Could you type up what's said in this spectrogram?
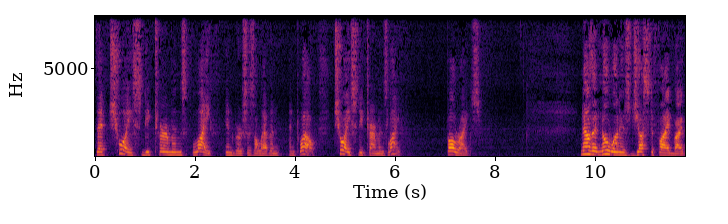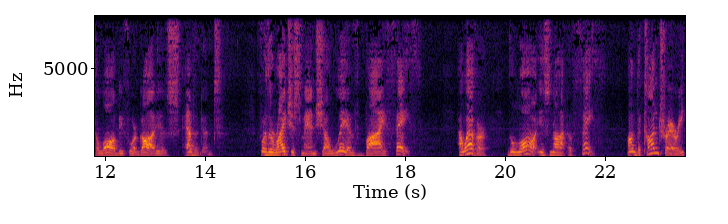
that choice determines life in verses 11 and 12. Choice determines life. Paul writes, Now that no one is justified by the law before God is evident, for the righteous man shall live by faith. However, the law is not of faith. On the contrary,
